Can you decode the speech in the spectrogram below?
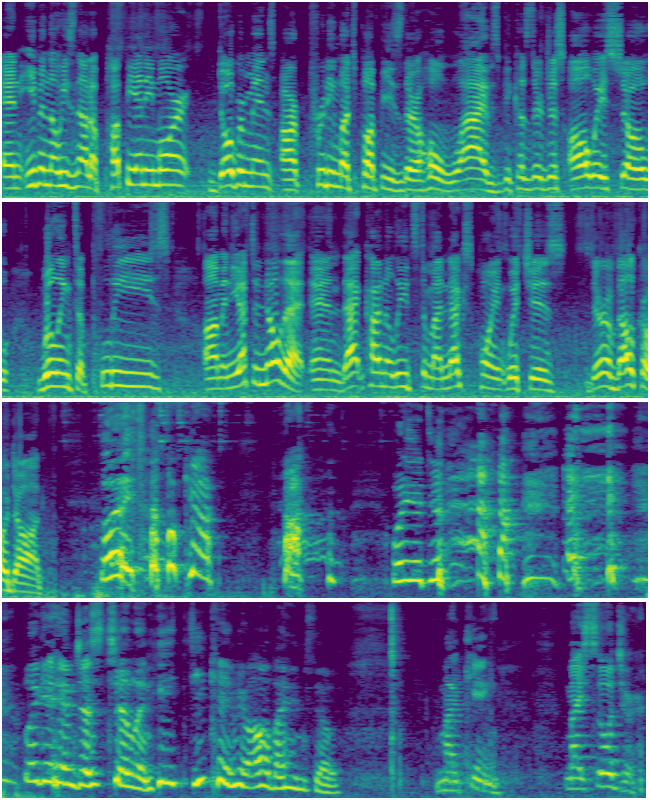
And even though he's not a puppy anymore, Dobermans are pretty much puppies their whole lives because they're just always so willing to please, um, and you have to know that. And that kind of leads to my next point, which is they're a Velcro dog. Wait, oh God. what are you doing? Look at him just chilling. He, he came here all by himself. My king, my soldier,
